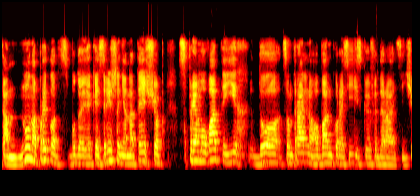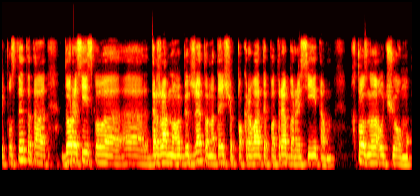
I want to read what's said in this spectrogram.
Там, ну, наприклад, буде якесь рішення на те, щоб спрямувати їх до центрального банку Російської Федерації, чи пустити та до російського е, державного бюджету на те, щоб покривати потреби Росії там. Хто знає у чому.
